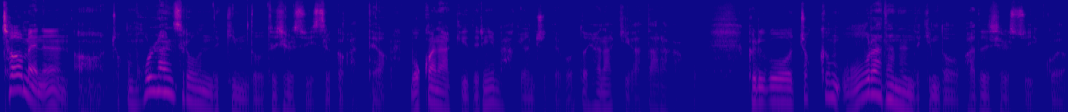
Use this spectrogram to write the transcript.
처음에는 어, 조금 혼란스러운 느낌도 드실 수 있을 것 같아요. 목관 악기들이 막 연주되고 또 현악기가 따라가고 그리고 조금 우울하다는 느낌도 받으실 수 있고요.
